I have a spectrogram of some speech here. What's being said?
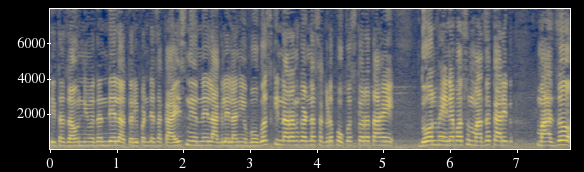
तिथं जाऊन निवेदन दिलं तरी पण त्याचा काहीच निर्णय लागलेला नाही बोगस किन्नारांकडनं सगळं फोकस करत आहे. दोन महिन्यापासून माझं कार्य माझं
